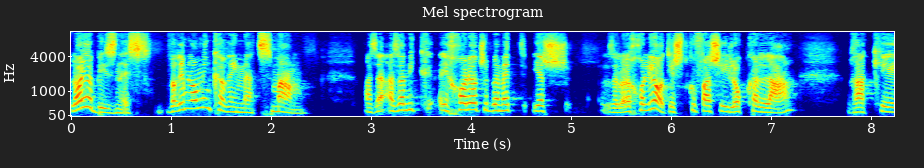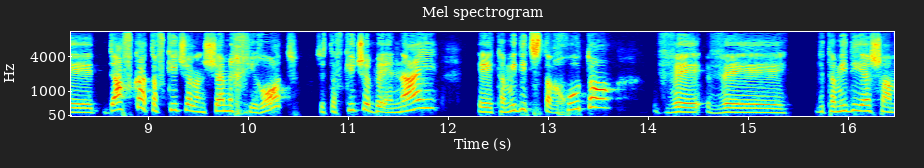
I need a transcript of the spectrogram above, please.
לא יהיה ביזנס. דברים לא נמכרים מעצמם. אז, אז אני, יכול להיות שבאמת יש, זה לא יכול להיות, יש תקופה שהיא לא קלה, רק אה, דווקא התפקיד של אנשי מכירות זה תפקיד שבעיניי אה, תמיד יצטרכו אותו, ו, ו, ותמיד יהיה שם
